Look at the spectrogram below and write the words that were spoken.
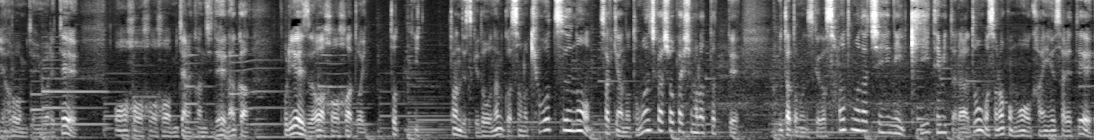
やろうみたいに言われて「おおほうほうほう」みたいな感じでなんかとりあえず「おおほうほう」とは言っと言ったんですけどなんかその共通のさっきあの友達から紹介してもらったっていたと思うんですけどその友達に聞いてみたらどうもその子も勧誘されて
